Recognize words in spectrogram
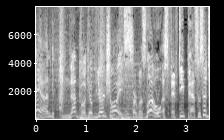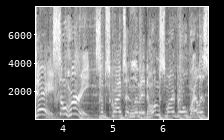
and a netbook of your choice. For as low as 50 pesos a day. So hurry! Subscribe to unlimited Home Smart Bro Wireless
